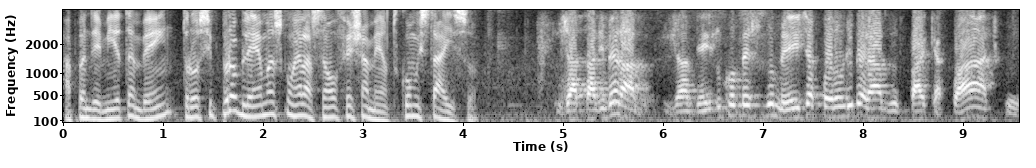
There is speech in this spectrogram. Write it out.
A pandemia também trouxe problemas com relação ao fechamento. Como está isso? Já está liberado. Já desde o começo do mês já foram liberados os parques aquáticos,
